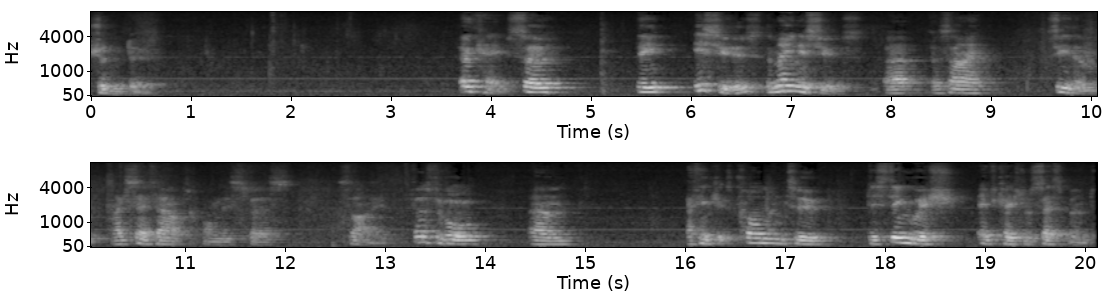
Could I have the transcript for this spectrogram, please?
shouldn't do. Okay, so the issues, the main issues, uh, as I see them, I set out on this first slide. First of all, um, I think it's common to distinguish educational assessment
